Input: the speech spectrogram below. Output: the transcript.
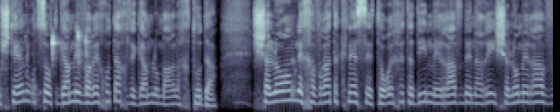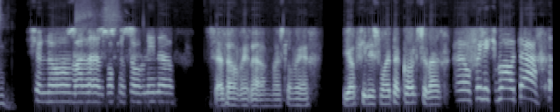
ושתיהן רוצות גם לברך אותך וגם לומר לך תודה. שלום לחברת הכנסת, עורכת הדין מירב בן ארי, שלום מירב. שלום, אהלן, בוקר טוב, נינה. שלום מירב, מה שלומך? יופי לשמוע את הקול שלך. יופי לשמוע אותך.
